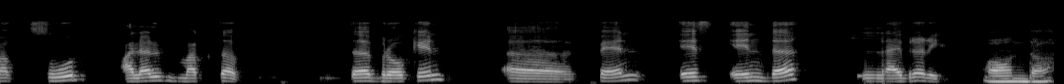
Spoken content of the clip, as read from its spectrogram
maqsoor alal maktab. The broken uh, pen is in the library. on the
